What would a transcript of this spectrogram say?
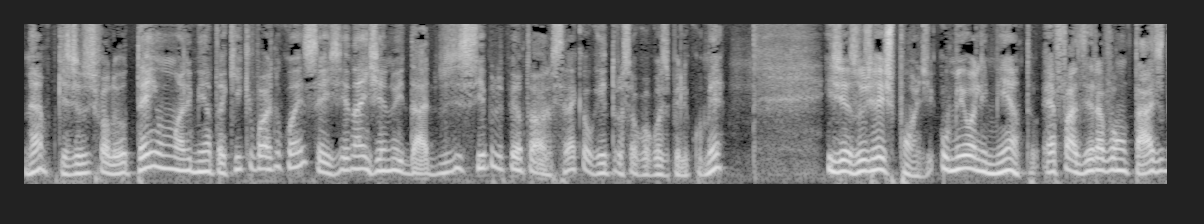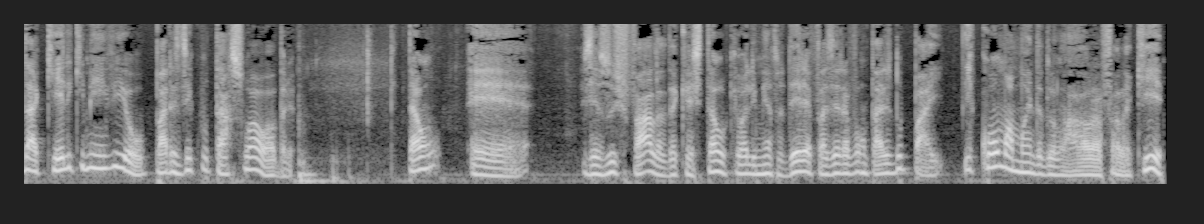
Né? Porque Jesus falou: Eu tenho um alimento aqui que vós não conheceis. E na ingenuidade dos discípulos, perguntaram: Será que alguém trouxe alguma coisa para ele comer? E Jesus responde: O meu alimento é fazer a vontade daquele que me enviou para executar sua obra. Então, é, Jesus fala da questão que o alimento dele é fazer a vontade do Pai. E como a mãe da dona Laura fala aqui,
